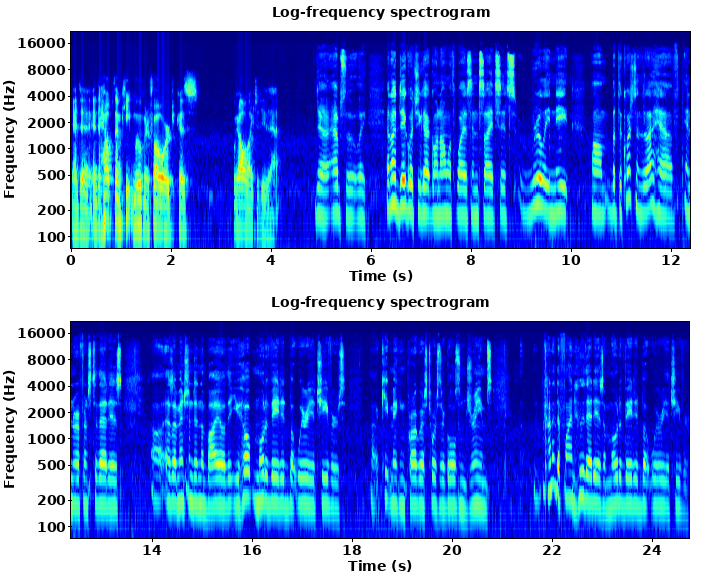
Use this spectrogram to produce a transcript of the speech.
and to, and to help them keep moving forward because we all like to do that. Yeah, absolutely. And I dig what you got going on with Wise Insights. It's really neat. Um, but the question that I have in reference to that is, uh, as I mentioned in the bio, that you help motivated but weary achievers uh, keep making progress towards their goals and dreams. Kind of define who that is a motivated but weary achiever.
